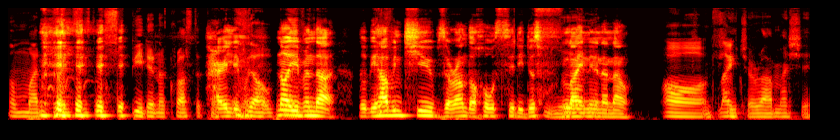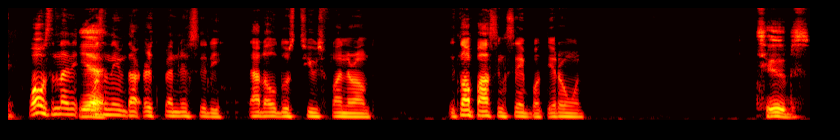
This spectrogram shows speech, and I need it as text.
some mad train system speeding across the Hardly, country. man. Not even that. They'll be having tubes around the whole city, just flying Yeah. in and out. Oh, Some like Futurama shit. what was the name? Yeah. What's the name of that Earthbender city that had all those tubes flying around? It's not Ba Sing Se, but the other one. Tubes.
